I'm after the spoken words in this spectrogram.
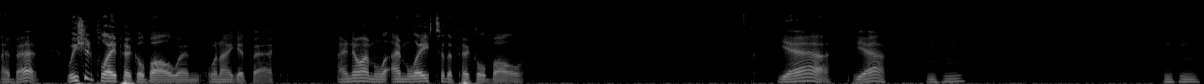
I bet. We should play pickleball when when I get back. I know I'm I'm late to the pickleball. Yeah, yeah. Mhm. Mhm.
